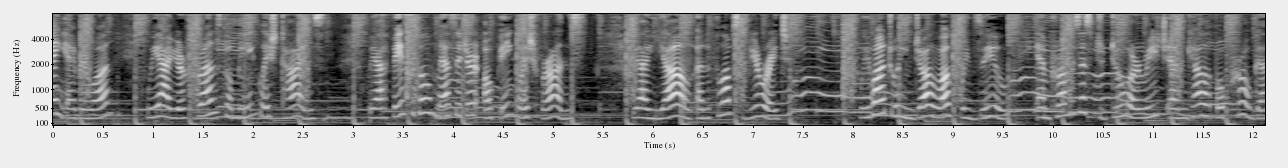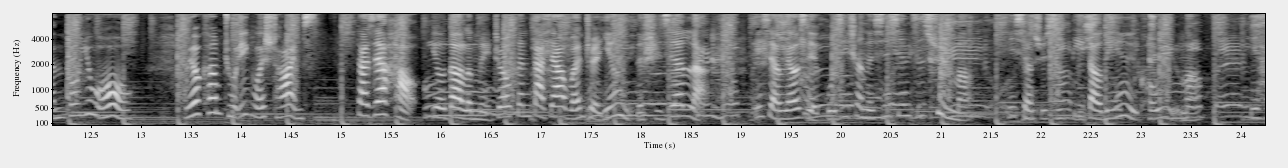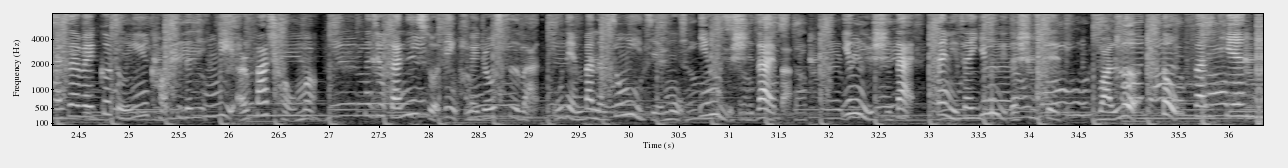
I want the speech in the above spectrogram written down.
Hey everyone, we are your friends from English Times. We are Facebook Messenger of English friends. We are young and full of spirit. We want to enjoy life with you and promises to do a rich and colorful program for you all. Welcome to English Times. 大家好，又到了每周跟大家玩转英语的时间了。你想了解国际上的新鲜资讯吗？你想学习地道的英语口语吗？你还在为各种英语考试的听力而发愁吗？ 那就赶紧锁定每周四晚五点半的综艺节目《英语时代》吧！英语时代带你在英语的世界里玩乐逗翻天。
